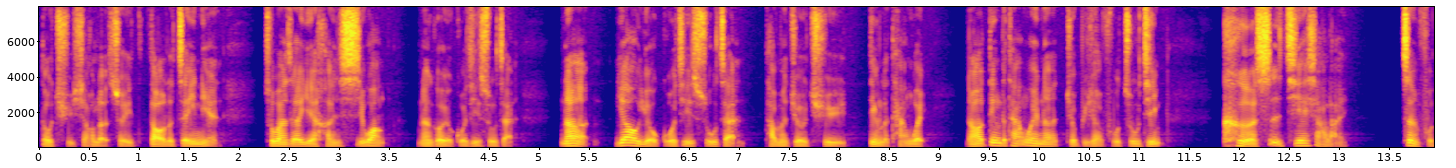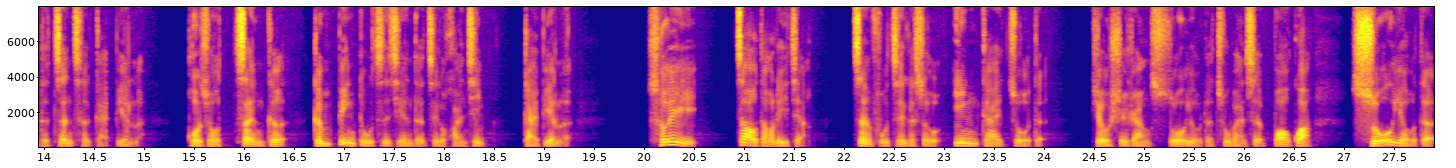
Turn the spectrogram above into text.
都取消了，所以到了这一年，出版社也很希望能够有国际书展。那要有国际书展，他们就去订了摊位，然后订的摊位呢就必须要付租金。可是接下来政府的政策改变了，或者说整个跟病毒之间的这个环境改变了。所以，照道理讲，政府这个时候应该做的，就是让所有的出版社，包括所有的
